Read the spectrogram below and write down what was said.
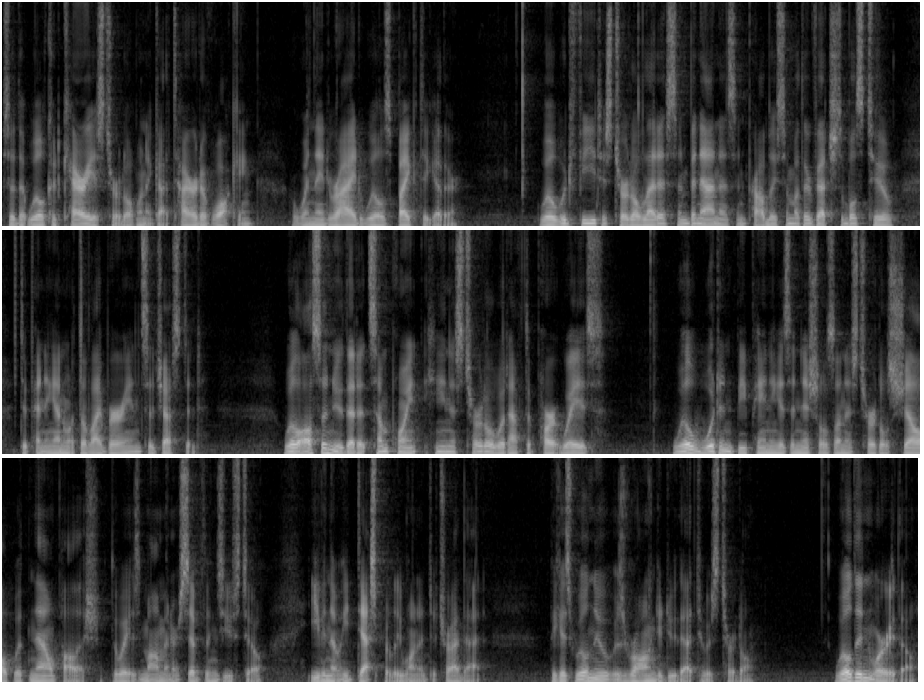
so that Will could carry his turtle when it got tired of walking or when they'd ride Will's bike together. Will would feed his turtle lettuce and bananas and probably some other vegetables too, depending on what the librarian suggested. Will also knew that at some point he and his turtle would have to part ways. Will wouldn't be painting his initials on his turtle's shell with nail polish the way his mom and her siblings used to, even though he desperately wanted to try that, because Will knew it was wrong to do that to his turtle. Will didn't worry though.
